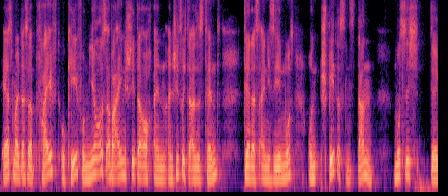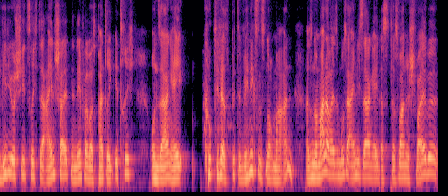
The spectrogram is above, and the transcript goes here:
Erstmal, dass er pfeift, okay, von mir aus, aber eigentlich steht da auch ein, ein Schiedsrichterassistent, der das eigentlich sehen muss. Und spätestens dann muss sich der Videoschiedsrichter einschalten, in dem Fall war es Patrick Ittrich, und sagen, hey, guck dir das bitte wenigstens noch mal an. Also normalerweise muss er eigentlich sagen, ey, das, das war eine Schwalbe,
